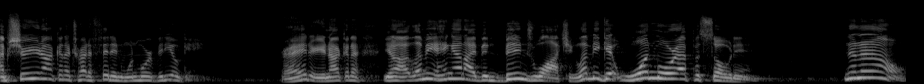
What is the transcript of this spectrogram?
I'm sure you're not going to try to fit in one more video game, right? Or you're not going to, you know, let me hang on, I've been binge watching. Let me get one more episode in. No, no, no.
